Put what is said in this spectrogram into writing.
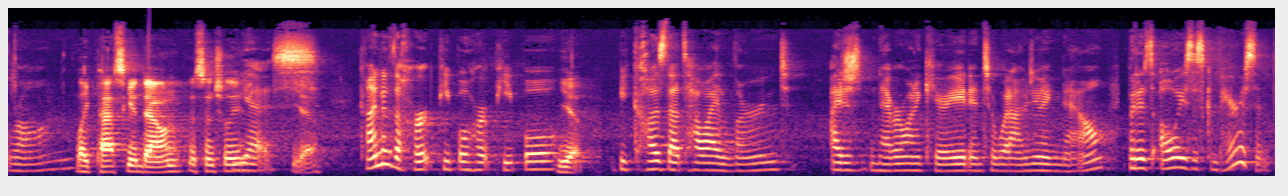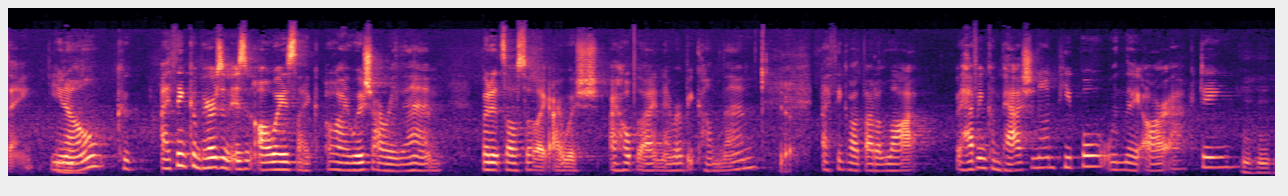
wrong. Like passing it down, essentially? Yes. Yeah. Kind of the hurt people hurt people. Yeah. Because that's how I learned. I just never want to carry it into what I'm doing now. But it's always this comparison thing, you mm. know? I think comparison isn't always like, oh, I wish I were them. But it's also like, I wish, I hope that I never become them. Yeah. I think about that a lot. But having compassion on people when they are acting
